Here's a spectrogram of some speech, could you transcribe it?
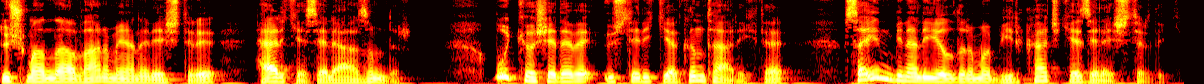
Düşmanlığa varmayan eleştiri herkese lazımdır. Bu köşede ve üstelik yakın tarihte Sayın Binali Yıldırım'ı birkaç kez eleştirdik.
